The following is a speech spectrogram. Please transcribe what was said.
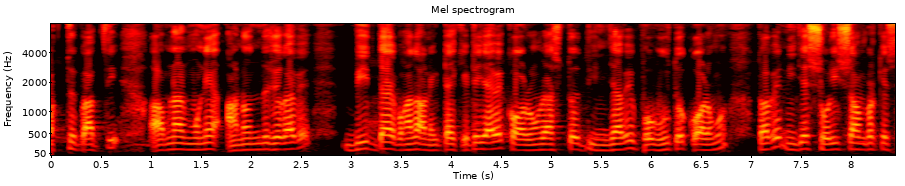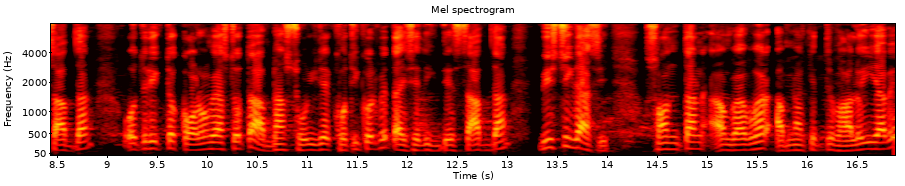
অর্থপ্রাপ্তি আপনার মনে আনন্দ যোগাবে, বিদ্যায় বাঁধা অনেকটাই কেটে যাবে, কর্মব্যস্ত দিন যাবে, প্রভূত কর্ম, তবে নিজের শরীর সম্পর্কে সাবধান। অতিরিক্ত কর্মব্যস্ততা আপনার শরীরের ক্ষতি করবে, তাই সেদিক দিয়ে সাবধান। বৃশ্চিক রাশি, সন্তান ব্যবহার আপনার ক্ষেত্রে ভালোই যাবে,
